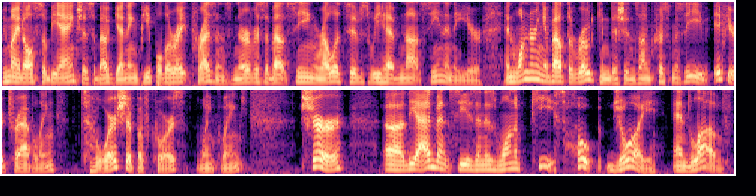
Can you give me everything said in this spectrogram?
We might also be anxious about getting people the right presents, nervous about seeing relatives we have not seen in a year, and wondering about the road conditions on Christmas Eve if you're traveling to worship, of course. Wink, wink. Sure, uh, the Advent season is one of peace, hope, joy, and love.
